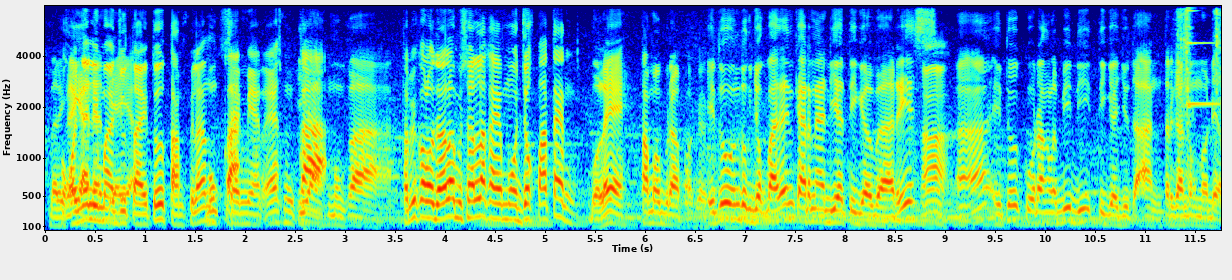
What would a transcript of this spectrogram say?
Balik Pokoknya lagi ada 5 biaya. juta itu tampilan Muka. semi RS muka. Iya, muka. Tapi kalau dalam misalnya kayak mau jok paten, Boleh. tambah berapa kira? Itu untuk jok paten karena dia tiga baris, Ah. ah, itu kurang lebih di 3 jutaan, tergantung model.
